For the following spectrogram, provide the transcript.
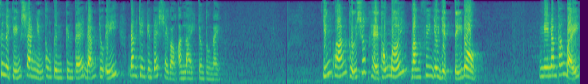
Xin được chuyển sang những thông tin kinh tế đáng chú ý đăng trên Kinh tế Sài Gòn Online trong tuần này. Chứng khoán thử sức hệ thống mới bằng phiên giao dịch tỷ đô. Ngày 5 tháng 7,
